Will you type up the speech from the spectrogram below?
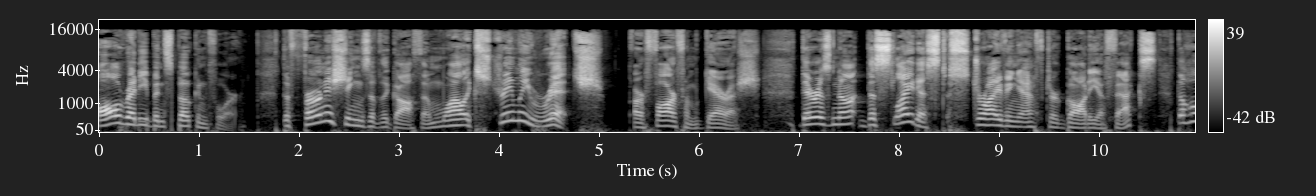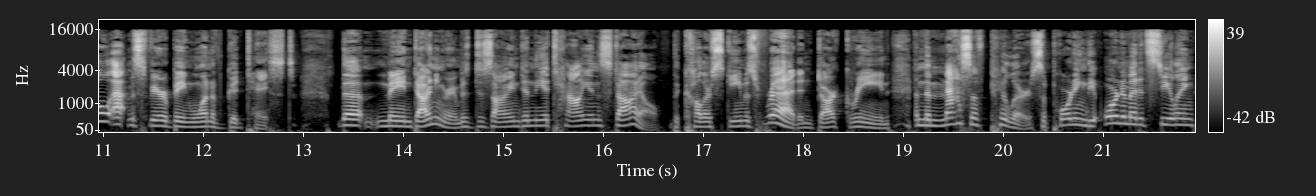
already been spoken for. The furnishings of the Gotham, while extremely rich, are far from garish. There is not the slightest striving after gaudy effects, the whole atmosphere being one of good taste. The main dining room is designed in the Italian style. The color scheme is red and dark green, and the massive pillars supporting the ornamented ceiling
